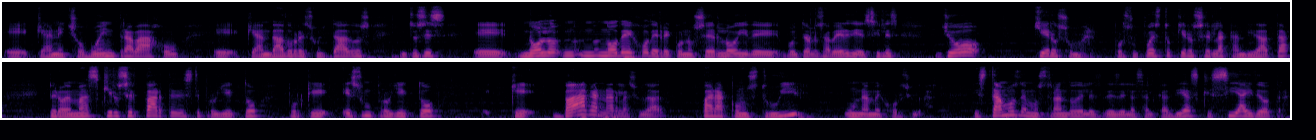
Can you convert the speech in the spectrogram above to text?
eh, que han hecho buen trabajo, eh, que han dado resultados. Entonces, eh, no, lo, no, dejo de reconocerlo y de voltearlos a ver y decirles, yo quiero sumar. Por supuesto, quiero ser la candidata, pero además quiero ser parte de este proyecto porque es un proyecto que va a ganar la ciudad para construir una mejor ciudad. Estamos demostrando desde las alcaldías que sí hay de otra.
